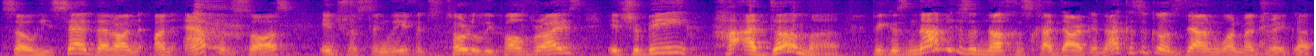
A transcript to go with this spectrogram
So he said that on, on applesauce, interestingly, if it's totally pulverized, it should be ha'adama, because not because of nachas chadarga, not because it goes down one madrega,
